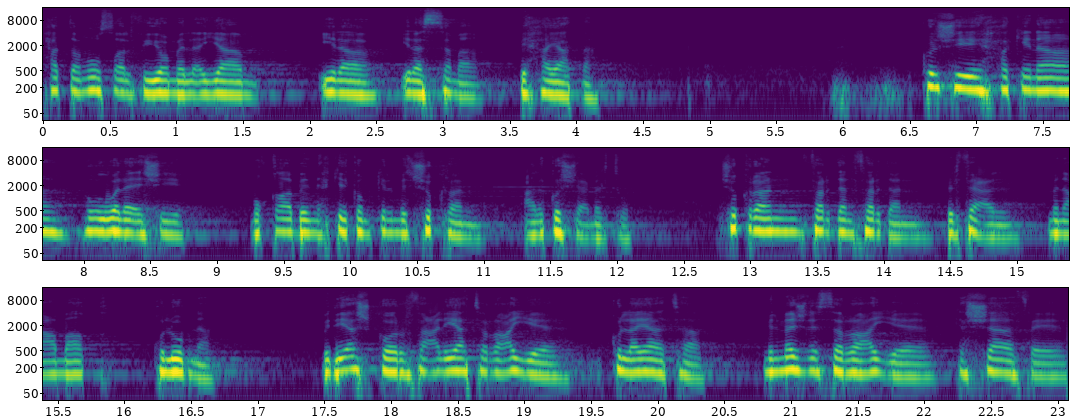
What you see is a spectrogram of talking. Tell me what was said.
حتى نوصل في يوم من الأيام إلى إلى السماء بحياتنا. كل شيء حكيناه هو ولا شيء مقابل نحكي لكم كلمة شكرا على كل شيء عملته شكرا فردا فردا بالفعل من أعماق قلوبنا. بدي أشكر فعاليات الرعية كلياتها من مجلس الرعية كشافة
